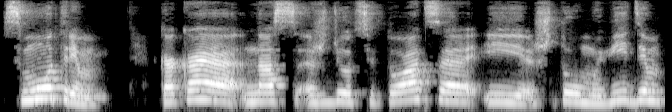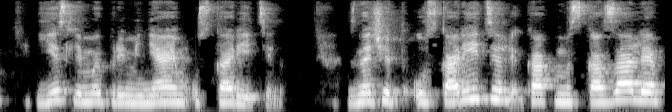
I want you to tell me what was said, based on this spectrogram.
Смотрим, какая нас ждет ситуация и что мы видим, если мы применяем ускоритель. Значит, ускоритель, как мы сказали,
